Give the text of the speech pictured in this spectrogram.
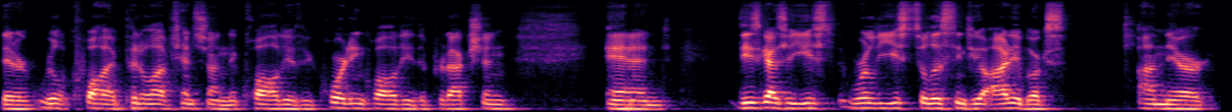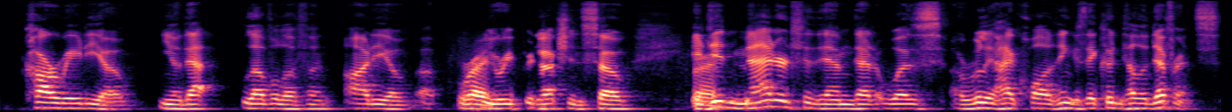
that are real quality. I put a lot of attention on the quality of the recording, quality of the production, and these guys are used really used to listening to audiobooks on their car radio. You know that level of an audio uh, right. reproduction. So it right. didn't matter to them that it was a really high quality thing because they couldn't tell the difference.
